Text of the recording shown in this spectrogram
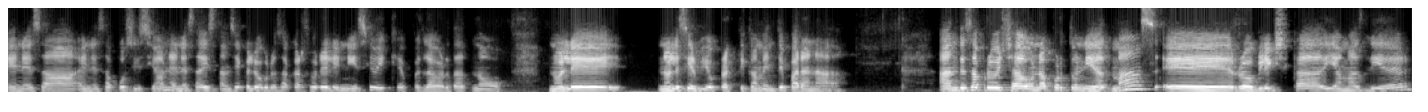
en esa, en esa posición, en esa distancia que logró sacar sobre el inicio y que pues la verdad no, no, le, no le sirvió prácticamente para nada. Han desaprovechado una oportunidad más, eh, Roglic cada día más líder,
